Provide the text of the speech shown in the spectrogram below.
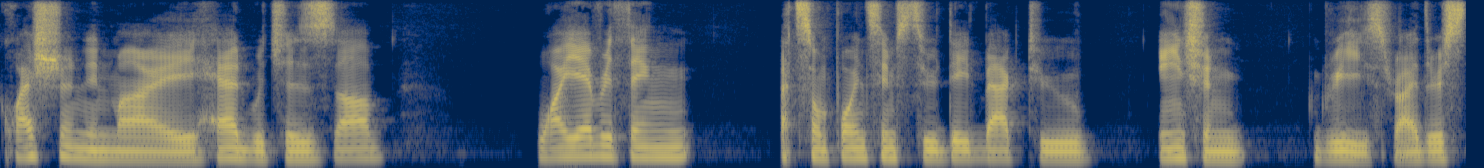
question in my head which is uh, why everything at some point seems to date back to ancient greece right? There's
